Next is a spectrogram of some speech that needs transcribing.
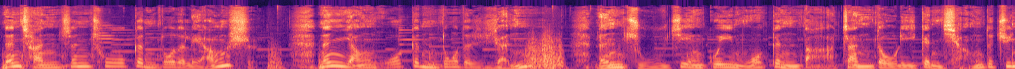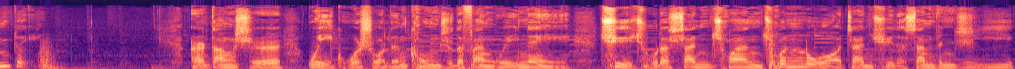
能产生出更多的粮食，能养活更多的人，能组建规模更大、战斗力更强的军队。而当时魏国所能控制的范围内，去除了山川村落占去的三分之一，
